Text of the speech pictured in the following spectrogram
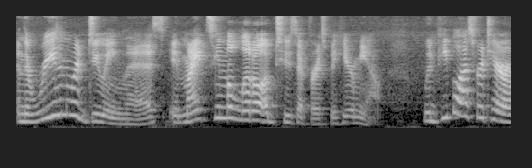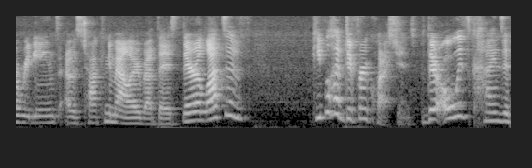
And the reason we're doing this, it might seem a little obtuse at first, but hear me out. When people ask for tarot readings, I was talking to Mallory about this, there are lots of people have different questions, but there are always kinds of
